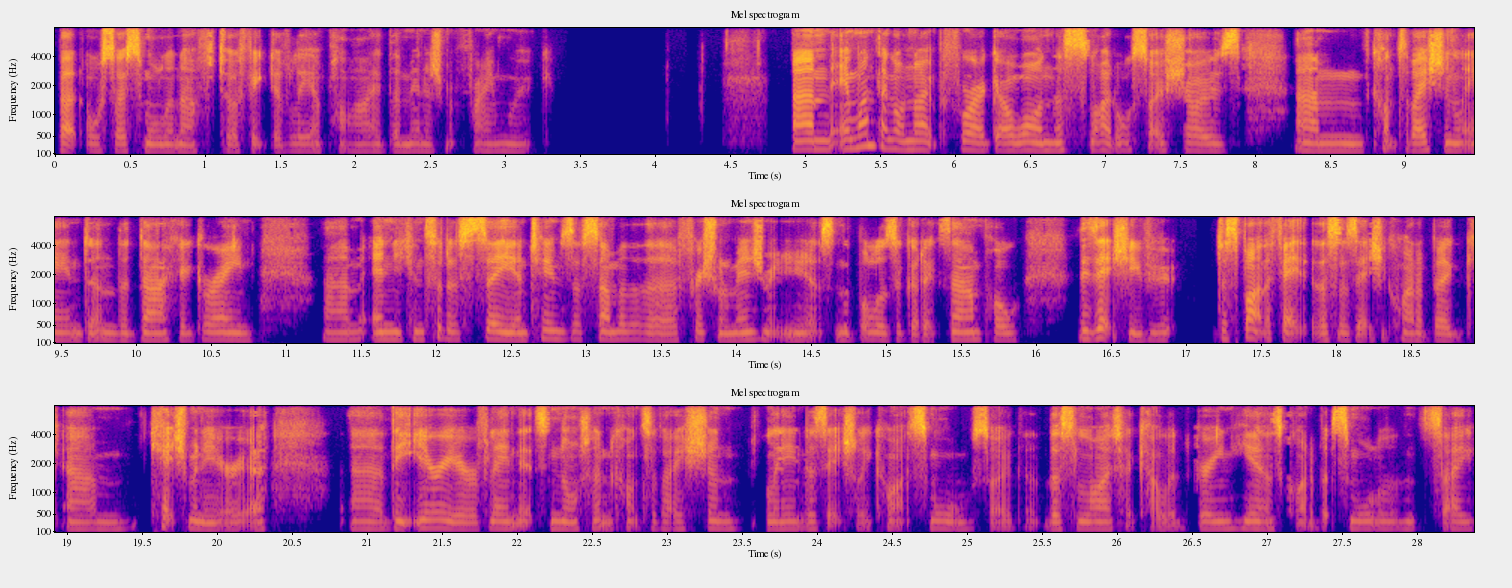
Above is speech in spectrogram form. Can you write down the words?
but also small enough to effectively apply the management framework. Um, and one thing I'll note before I go on, this slide also shows um, conservation land in the darker green. Um, and you can sort of see in terms of some of the freshwater management units, and the Buller is a good example, there's actually, despite the fact that this is actually quite a big um, catchment area, uh, the area of land that's not in conservation land is actually quite small. So the, this lighter coloured green here is quite a bit smaller than, say,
